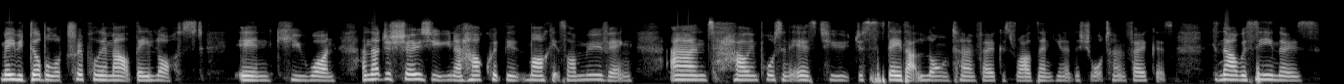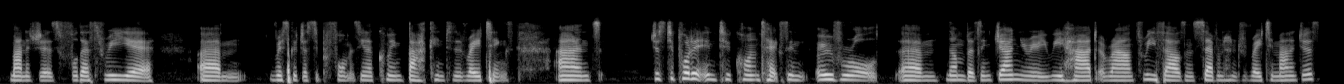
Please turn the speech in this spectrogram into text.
maybe double or triple the amount they lost in Q1. And that just shows you, you know, how quick the markets are moving and how important it is to just stay that long-term focus rather than, you know, the short-term focus. Because now we're seeing those managers for their three-year um, risk-adjusted performance, you know, coming back into the ratings. And just to put it into context in overall um, numbers, in January we had around 3,700 rating managers.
